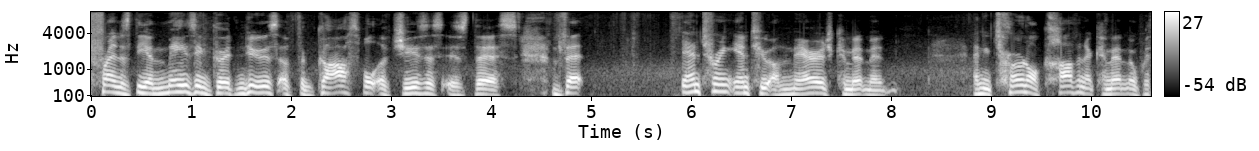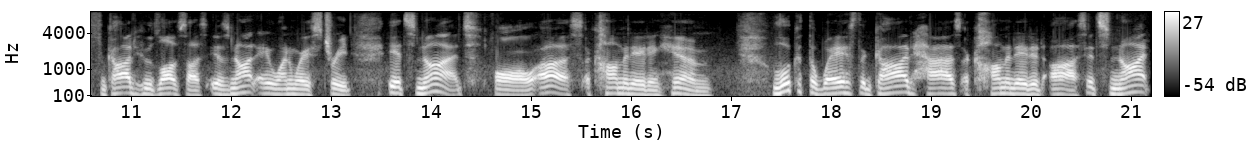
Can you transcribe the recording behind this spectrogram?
Friends, the amazing good news of the gospel of Jesus is this that entering into a marriage commitment an eternal covenant commitment with God who loves us is not a one way street. It's not all us accommodating Him. Look at the ways that God has accommodated us. It's not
